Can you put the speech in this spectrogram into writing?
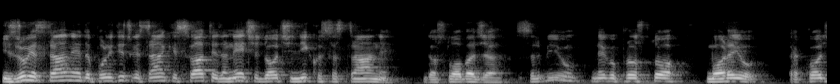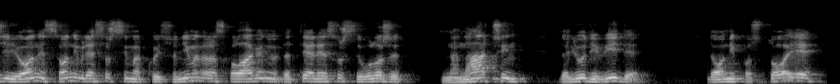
I s druge strane da političke stranke shvate da neće doći niko sa strane da oslobađa Srbiju, nego prosto moraju takođe i one sa onim resursima koji su njima na raspolaganju, da te resurse ulože na način da ljudi vide da oni postoje,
